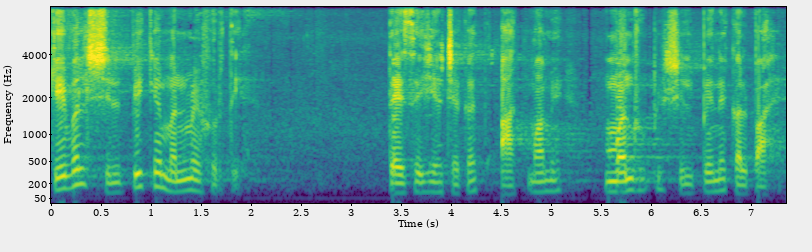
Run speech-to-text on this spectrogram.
केवल शिल्पी के मन में फुर्ती है। तैसे यह जगत आत्मा में मन रूपी शिल्पी ने कल्पा है।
